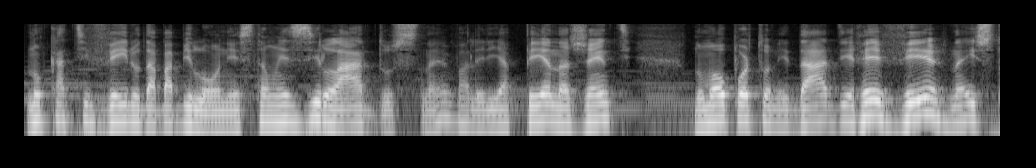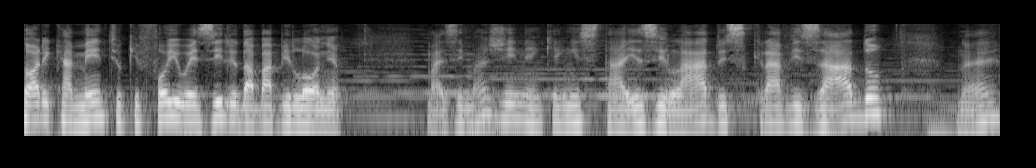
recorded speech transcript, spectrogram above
no cativeiro da Babilônia, estão exilados, né? Valeria a pena a gente, numa oportunidade, rever, né, historicamente o que foi o exílio da Babilônia. Mas imaginem quem está exilado, escravizado, né,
